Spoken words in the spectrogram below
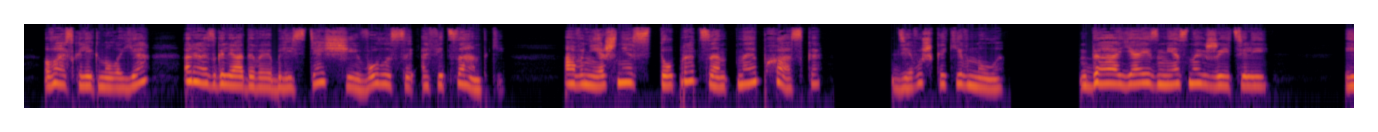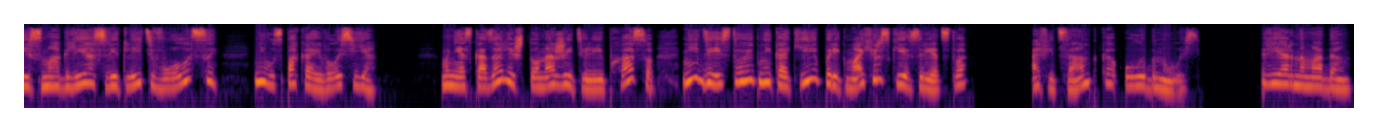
— воскликнула я, разглядывая блестящие волосы официантки. «А внешне стопроцентная пхаска». Девушка кивнула. «Да, я из местных жителей». «И смогли осветлить волосы?» не успокаивалась я. Мне сказали, что на жителей Пхасо не действуют никакие парикмахерские средства. Официантка улыбнулась. «Верно, мадам.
